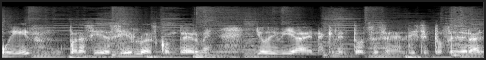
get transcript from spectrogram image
huir, por así decirlo, a esconderme. Yo vivía en aquel entonces en el Distrito Federal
